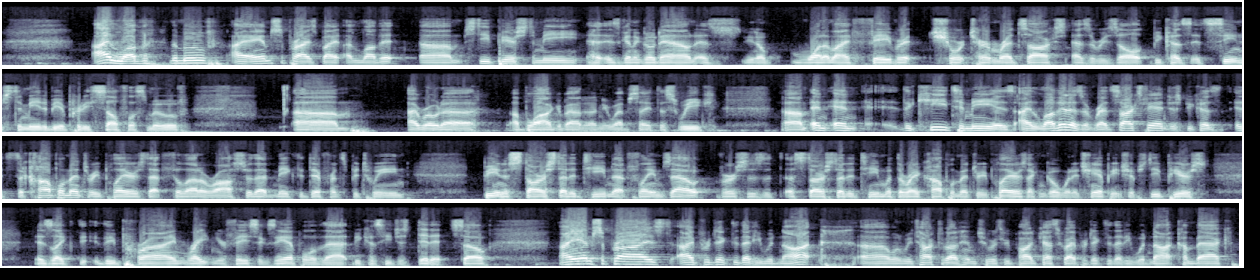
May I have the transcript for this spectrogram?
I love the move. I am surprised by it. I love it. Um, Steve Pearce to me is going to go down as you know one of my favorite short-term Red Sox as a result because it seems to me to be a pretty selfless move. Um, I wrote a, a blog about it on your website this week. Um, and and the key to me is I love it as a Red Sox fan just because it's the complementary players that fill out a roster that make the difference between being a star-studded team that flames out versus a, a star-studded team with the right complementary players that can go win a championship. Steve Pearce is like the, the prime right-in-your-face example of that because he just did it. So I am surprised. I predicted that he would not. Uh, when we talked about him two or three podcasts ago, I predicted that he would not come back.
